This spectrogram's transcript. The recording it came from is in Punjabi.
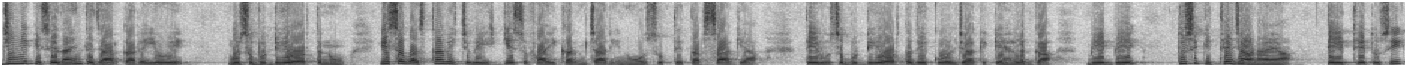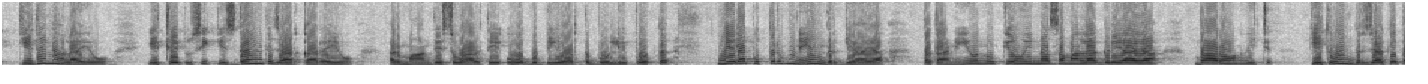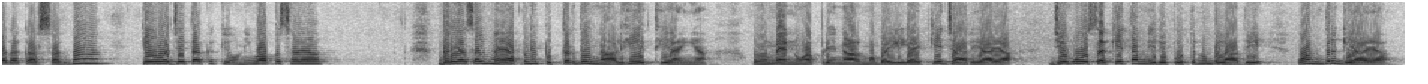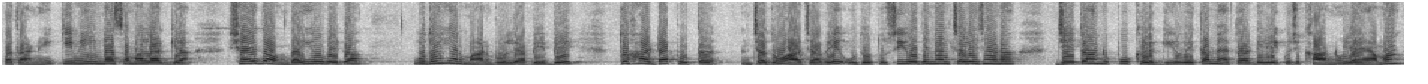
ਜਿਵੇਂ ਕਿਸੇ ਦਾ ਇੰਤਜ਼ਾਰ ਕਰ ਰਹੀ ਹੋਵੇ, ਉਸ ਬੁੱਢੀ ਔਰਤ ਨੂੰ ਇਸ ਅਵਸਥਾ ਵਿੱਚ ਵੇਖ ਕੇ ਸਫ਼ਾਈ ਕਰਮਚਾਰੀ ਨੂੰ ਉਸ ਉੱਤੇ ਤਰਸ ਆ ਗਿਆ ਤੇ ਉਸ ਬੁੱਢੀ ਔਰਤ ਦੇ ਕੋਲ ਜਾ ਕੇ ਕਹਿਣ ਲੱਗਾ, ਬੇਬੇ, ਤੁਸੀਂ ਕਿੱਥੇ ਜਾਣਾ ਆ ਤੇ ਇੱਥੇ ਤੁਸੀਂ ਕਿਹਦੇ ਨਾਲ ਆਏ ਹੋ? ਇੱਥੇ ਤੁਸੀਂ ਕਿਸ ਦਾ ਇੰਤਜ਼ਾਰ ਕਰ ਰਹੇ ਹੋ? ਅਰਮਾਨ ਦੇ ਸਵਾਲ ਤੇ ਉਹ ਬੁੱਢੀ ਔਰਤ ਬੋਲੀ, ਪੁੱਤ, ਮੇਰਾ ਪੁੱਤਰ ਹੁਣੇ ਅੰਦਰ ਗਿਆ ਆ। ਪਤਾ ਨਹੀਂ ਉਹਨੂੰ ਕਿਉਂ ਇੰਨਾ ਸਮਾਂ ਲੱਗ ਰਿਹਾ ਆ? ਬਾਹਰ ਆਉਣ ਵਿੱਚ ਕੀ ਤੂੰ ਅੰਦਰ ਜਾ ਕੇ ਪਤਾ ਕਰ ਸਕਦਾ ਆ ਕਿ ਉਹ ਅਜੇ ਤੱਕ ਕਿਉਂ ਨਹੀਂ ਵਾਪਸ ਆਇਆ? ਦਰਅਸਲ ਮੈਂ ਆਪਣੇ ਪੁੱਤਰ ਦੇ ਨਾਲ ਹੀ ਇੱਥੇ ਆਈ ਆ ਉਹ ਮੈਨੂੰ ਆਪਣੇ ਨਾਲ ਮੋਬਾਈਲ ਲੈ ਕੇ ਜਾ ਰਿਹਾ ਆ। ਜੇ ਹੋ ਸਕੇ ਤਾਂ ਮੇਰੇ ਪੁੱਤ ਨੂੰ ਬੁਲਾ ਦੇ। ਉਹ ਅੰਦਰ ਗਿਆ ਆ। ਪਤਾ ਨਹੀਂ ਕਿਵੇਂ ਇੰਨਾ ਸਮਾਂ ਲੱਗ ਗਿਆ। ਸ਼ਾਇਦ ਆਉਂਦਾ ਹੀ ਹੋਵੇਗਾ। ਉਦੋਂ ਹੀ ਅਰਮਾਨ ਬੋਲਿਆ, ਬੇਬੇ, ਤੁਹਾਡਾ ਪੁੱਤ ਜਦੋਂ ਆ ਜਾਵੇ, ਉਦੋਂ ਤੁਸੀਂ ਉਹਦੇ ਨਾਲ ਚਲੇ ਜਾਣਾ। ਜੇ ਤੁਹਾਨੂੰ ਭੁੱਖ ਲੱਗੀ ਹੋਵੇ ਤਾਂ ਮੈਂ ਤੁਹਾਡੇ ਲਈ ਕੁਝ ਖਾਣ ਨੂੰ ਲੈ ਆਵਾਂ।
